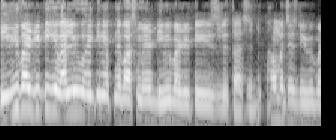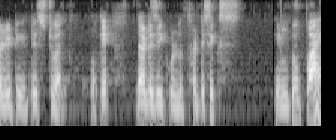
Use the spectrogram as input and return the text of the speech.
d v by d t की वैल्यू है कि नहीं अपने पास में? D v by d t is with how much is d v by d t it is twelve okay that is equal to thirty six into pi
